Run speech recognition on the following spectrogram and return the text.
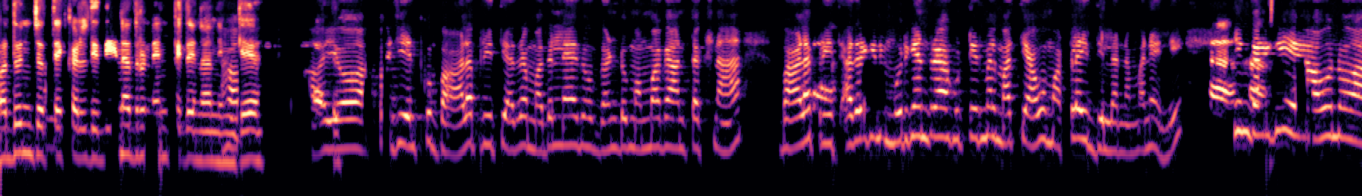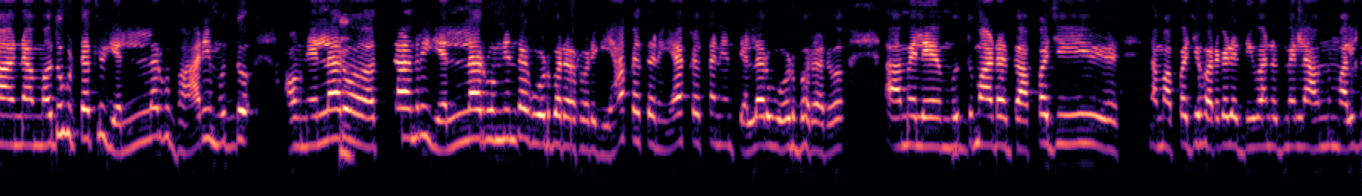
ಮಧುನ್ ಜೊತೆ ಕಳ್ದಿದ್ ಏನಾದ್ರು ನೆನ್ಪಿದೆನಾ ನಿಮ್ಗೆ? ಅಯ್ಯೋ ಅಪ್ಪಾಜಿ ಎಂತಕ್ಕೂ ಬಹಳ ಪ್ರೀತಿ. ಆದ್ರೆ ಮೊದಲನೇದು ಗಂಡು ಮೊಮ್ಮಗ ಅಂದ ತಕ್ಷಣ ಬಹಳ ಪ್ರೀತಿ ಅದ್ರಾಗ ಮುರುಗೇಂದ್ರ ಹುಟ್ಟಿದ್ಮೇಲೆ ಮತ್ತೆ ಯಾವ ಮಕ್ಕಳೇ ಇದ್ದಿಲ್ಲ ನಮ್ಮ ಮನೆಯಲ್ಲಿ ಹಿಂಗಾಗಿ ಅವನು ನಮ್ಮ ಮಧು ಹುಟ್ಟತ್ಲು ಎಲ್ಲರಿಗೂ ಭಾರಿ ಮುದ್ದು. ಅವನೆಲ್ಲಾರು ಹತ್ತ ಅಂದ್ರೆ ಎಲ್ಲಾ ರೂಮ್ನಿಂದ ಓಡ್ ಬರೋರು ಹೊರಗೆ ಯಾಕೆ ಹೇಳ್ತಾನೆ ಯಾಕೆ ಹೇಳ್ತಾನೆ ಅಂತ ಎಲ್ಲಾರು ಓಡ್ ಬರೋರು. ಆಮೇಲೆ ಮುದ್ದು ಮಾಡೋದು ಅಪ್ಪಾಜಿ ನಮ್ಮ ಅಪ್ಪಾಜಿ ಹೊರಗಡೆ ದಿವಾನದ ಮೇಲೆ ಅವ್ನು ಮಲ್ಗ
